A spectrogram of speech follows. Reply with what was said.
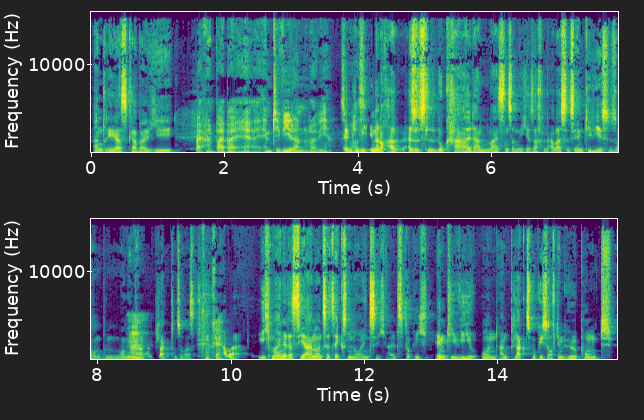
Andreas Gabalier. Bei, bei, bei äh, MTV dann, oder wie? MTV immer noch, also es ist lokal dann meistens irgendwelche Sachen, aber es ist MTV, es ist original mhm. unplugged und sowas. Okay. Aber ich meine das Jahr 1996, als wirklich MTV und Unplugged wirklich so auf dem Höhepunkt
